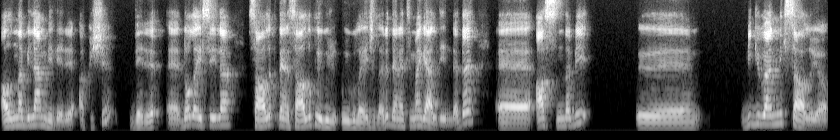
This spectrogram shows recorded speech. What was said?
alınabilen bir veri akışı veri. E, dolayısıyla sağlık sağlık uygulayıcıları denetime geldiğinde de e, aslında bir e, bir güvenlik sağlıyor.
